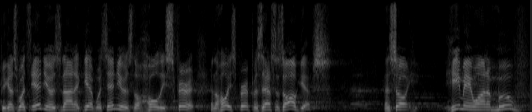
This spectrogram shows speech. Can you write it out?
Because what's in you is not a gift. What's in you is the Holy Spirit. And the Holy Spirit possesses all gifts. And so He may want to move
